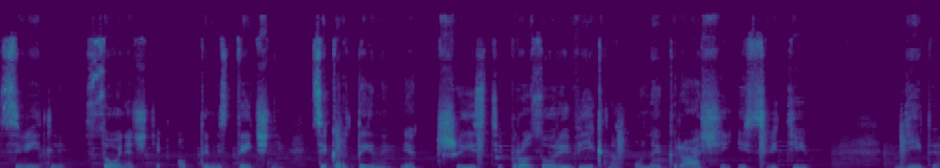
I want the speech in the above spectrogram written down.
світлі, сонячні, оптимістичні. Ці картини, як чисті, прозорі вікна у найкращій із світів. Діти,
